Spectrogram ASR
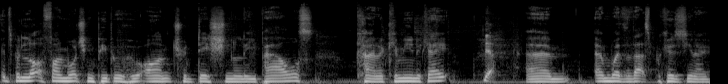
it's been a lot of fun watching people who aren't traditionally pals kind of communicate. Yeah. Um, and whether that's because you know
